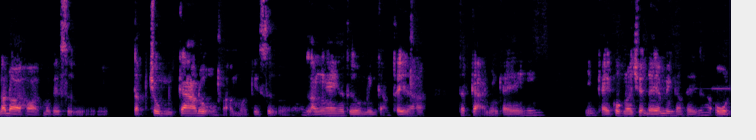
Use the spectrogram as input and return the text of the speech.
nó đòi hỏi một cái sự tập trung cao độ và một cái sự lắng nghe các thứ mà mình cảm thấy là tất cả những cái những cái cuộc nói chuyện đấy mình cảm thấy rất là ổn.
